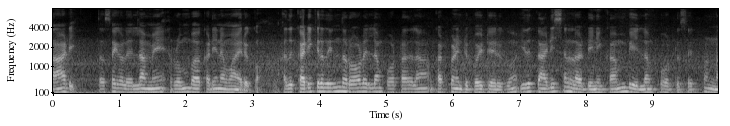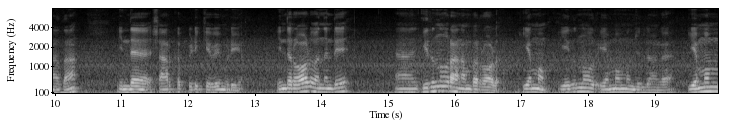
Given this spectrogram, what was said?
தாடி தசைகள் எல்லாமே ரொம்ப கடினமாக இருக்கும். அது கடிக்கிறது இந்த ரோடு எல்லாம் அதெல்லாம் கட் பண்ணிட்டு போயிட்டே இருக்கும். இதுக்கு அடிஷனல் ஆட்டி நீ கம்பி எல்லாம் போட்டு செட் பண்ணால் தான் இந்த ஷார்க்கை பிடிக்கவே முடியும். இந்த ரோல் வந்துட்டு இருநூறாம் நம்பர் ரோல் எம்எம் இருநூறு எம்எம்னு சொல்லுவாங்க. எம்எம்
